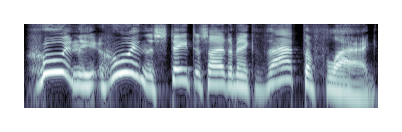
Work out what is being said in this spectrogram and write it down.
who in the who in the state decided to make that the flag?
